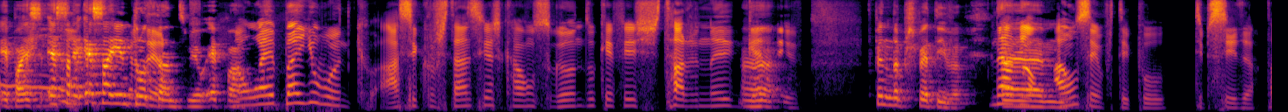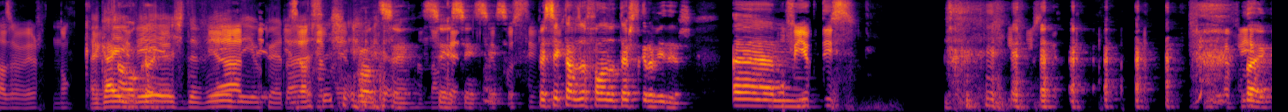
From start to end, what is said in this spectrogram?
É pá, essa, essa, aí- essa aí entrou Perdeu. tanto, meu. É pá. Não é bem o único. Há circunstâncias que há um segundo que é fez estar negativo. Depende da perspectiva. Não, não, há um sempre, tipo, tipo SIDA, estás a ver? Não quero. HIVs da vida Yeah, e o exatamente. Pronto, sim, Não sim, sim, sim, sim. Pensei que estavas a falar do teste de gravidez. Ahm, Não fui eu que disse. Eu. Bem,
